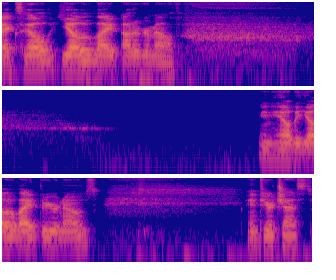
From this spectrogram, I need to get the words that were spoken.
Exhale yellow light out of your mouth. Inhale the yellow light through your nose into your chest.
